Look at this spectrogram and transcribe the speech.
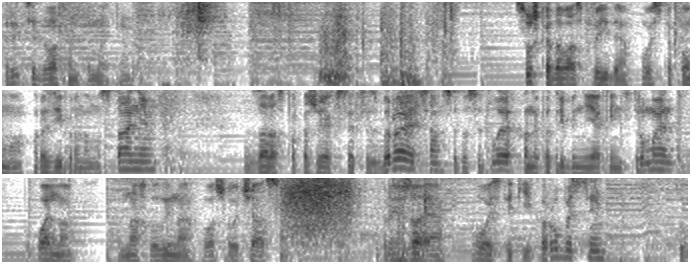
32 см. Сушка до вас прийде ось в такому розібраному стані. Зараз покажу, як все це збирається. Все досить легко, не потрібен ніякий інструмент. Буквально одна хвилина вашого часу. Приїжджає ось такій коробочці. Тут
